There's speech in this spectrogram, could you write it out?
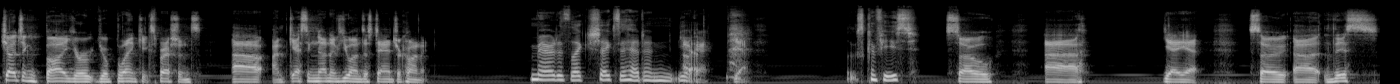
Judging by your, your blank expressions, uh, I'm guessing none of you understand Draconic. Meredith like shakes her head and yeah, Okay, yeah. looks confused. So, uh, yeah, yeah. So, uh, this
